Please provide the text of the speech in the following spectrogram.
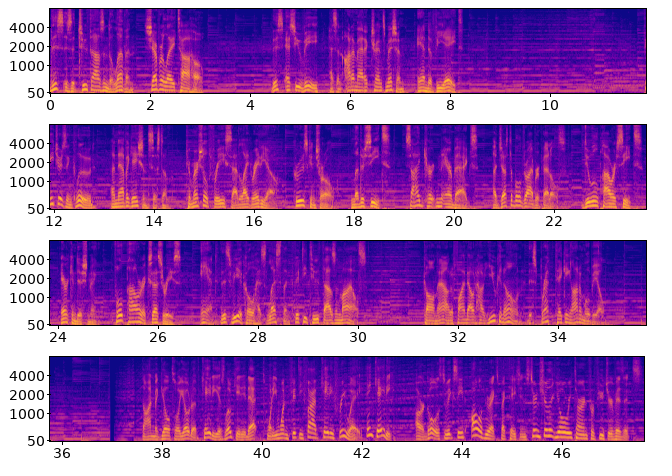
This is a 2011 Chevrolet Tahoe. This SUV has an automatic transmission and a V8. Features include a navigation system, commercial-free satellite radio, cruise control, leather seats, side curtain airbags, adjustable driver pedals, dual power seats, air conditioning, full power accessories, and this vehicle has less than 52,000 miles. Call now to find out how you can own this breathtaking automobile. Don McGill Toyota of Katy is located at 2155 Katy Freeway in Katy. Our goal is to exceed all of your expectations to ensure that you'll return for future visits.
